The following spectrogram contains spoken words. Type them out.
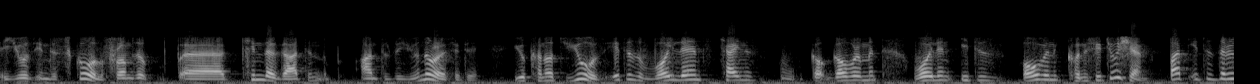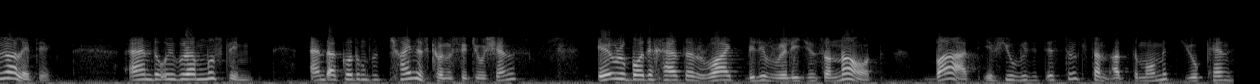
use in the school from the uh, kindergarten until the university. You cannot use. It is violent Chinese go- government, violent it is own constitution, but it is the reality. And Uyghur are Muslim, and according to Chinese constitutions, everybody has the right to believe religions or not. But if you visit Turkestan at the moment, you can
